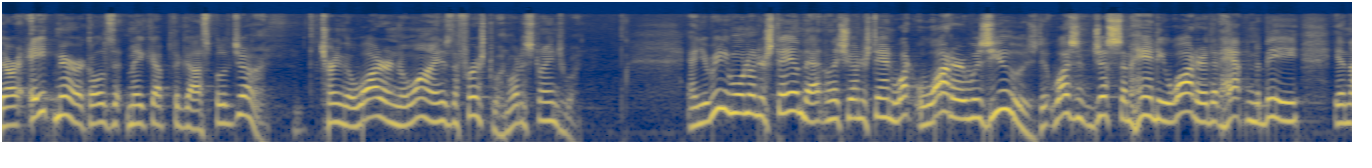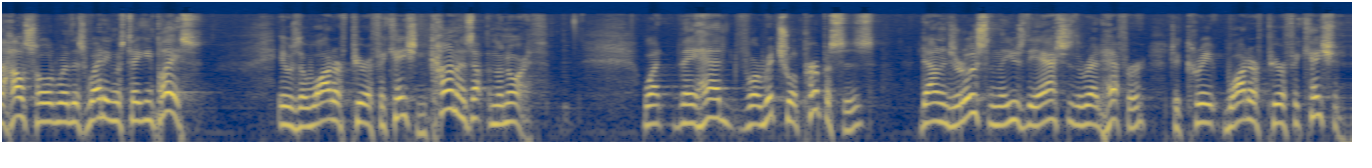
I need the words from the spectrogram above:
There are eight miracles that make up the Gospel of John. Turning the water into wine is the first one. What a strange one. And you really won't understand that unless you understand what water was used. It wasn't just some handy water that happened to be in the household where this wedding was taking place. It was the water of purification. Cana's up in the north. What they had for ritual purposes down in Jerusalem, they used the ashes of the red heifer to create water of purification.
